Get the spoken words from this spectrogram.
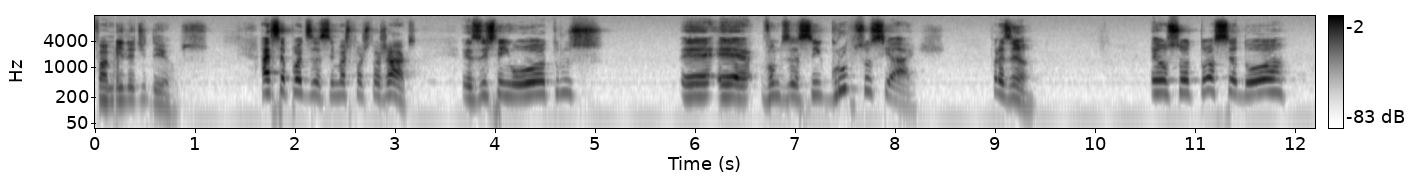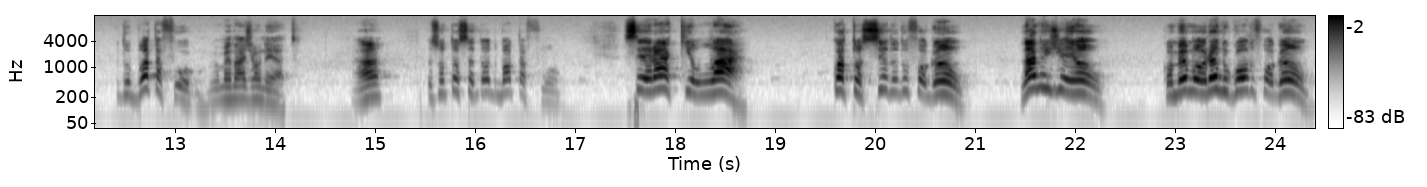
família de Deus. Aí você pode dizer assim, mas pastor Jacques, existem outros, é, é, vamos dizer assim, grupos sociais. Por exemplo, eu sou torcedor do Botafogo, em homenagem ao Neto. Tá? Eu sou torcedor do Botafogo. Será que lá, com a torcida do Fogão, lá no Engenhão, comemorando o gol do Fogão,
